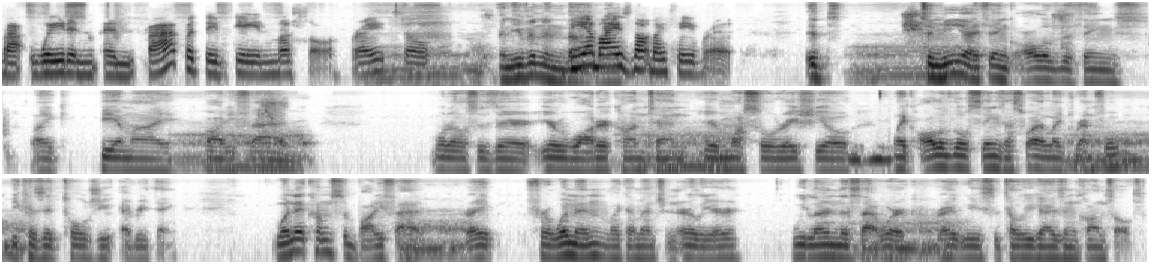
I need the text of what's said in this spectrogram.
that weight and, and fat, but they've gained muscle, right? So And even in that, BMI is not my favorite. it's to me i think all of the things like bmi body fat what else is there your water content your muscle ratio mm-hmm. like all of those things that's why i like Renpho because it told you everything when it comes to body fat right for women like i mentioned earlier we learned this at work right we used to tell you guys in consults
